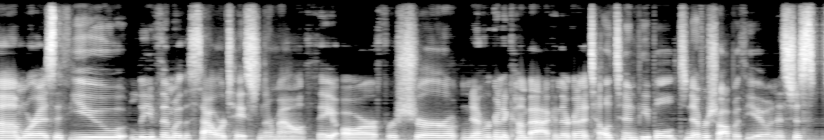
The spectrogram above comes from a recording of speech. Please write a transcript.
Um, whereas if you leave them with a sour taste in their mouth, they are for sure never going to come back and they're going to tell 10 people to never shop with you. And it's just,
